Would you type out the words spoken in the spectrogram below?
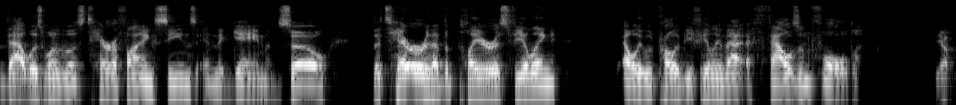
that was one of the most terrifying scenes in the game. So the terror that the player is feeling, Ellie would probably be feeling that a thousandfold. yep,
